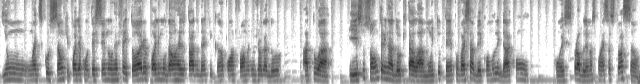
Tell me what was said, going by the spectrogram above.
de um, uma discussão que pode acontecer no refeitório, pode mudar um resultado dentro de campo, uma forma de um jogador atuar. E isso só um treinador que está lá há muito tempo vai saber como lidar com, com esses problemas, com essa situação.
